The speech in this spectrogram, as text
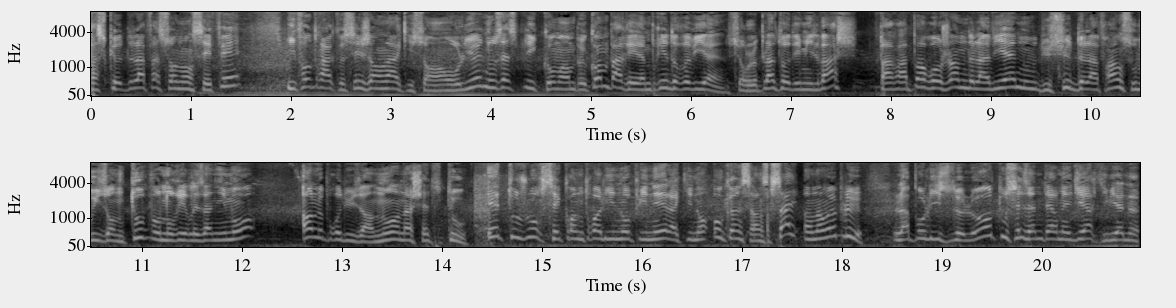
Parce que de la façon dont c'est fait, il faudra que ces gens-là qui sont en haut lieu nous expliquent comment on peut comparer un prix de revient sur le plateau des mille vaches par rapport aux gens de la Vienne ou du sud de la France où ils ont tout pour nourrir les animaux en le produisant. Nous, on achète tout. Et toujours ces contrôles inopinés là qui n'ont aucun sens. Ça, on n'en veut plus. La police de l'eau, tous ces intermédiaires qui viennent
